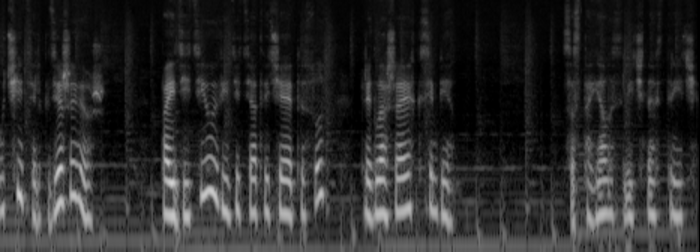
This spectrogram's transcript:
«Учитель, где живешь?» «Пойдите и увидите», отвечает Иисус, приглашая их к себе. Состоялась личная встреча.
